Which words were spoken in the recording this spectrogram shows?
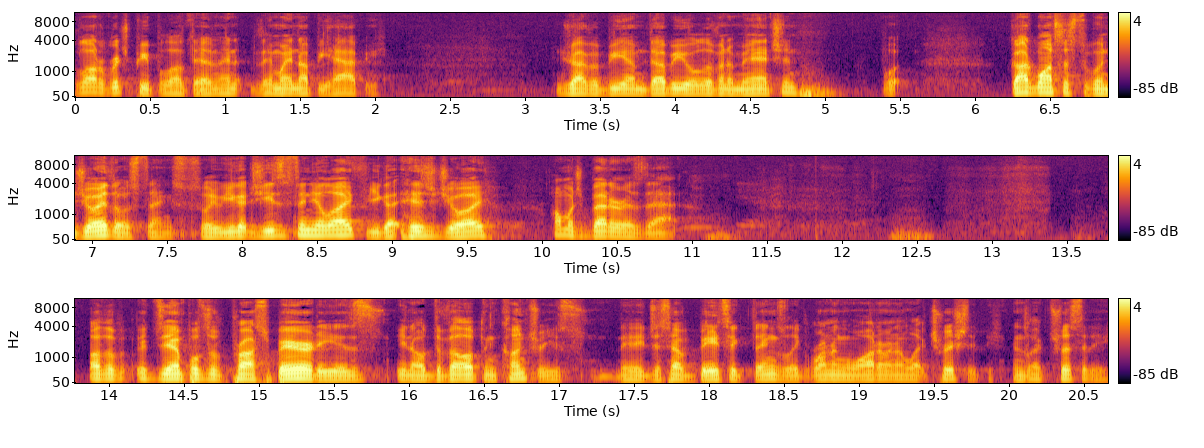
A lot of rich people out there, and they might not be happy. You drive a BMW or live in a mansion. God wants us to enjoy those things. So you got Jesus in your life, you got his joy. How much better is that? Other examples of prosperity is, you know, developing countries. They just have basic things like running water and electricity. Electricity.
